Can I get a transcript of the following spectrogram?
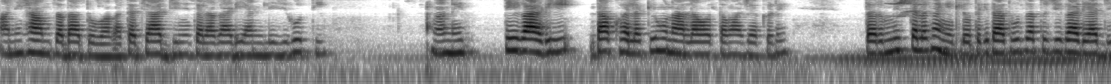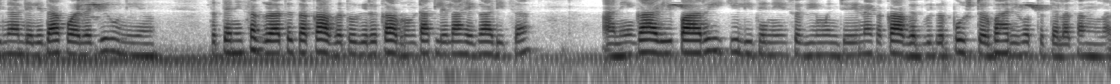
आणि हा आमचा दातू बघा त्याच्या आजीने त्याला गाडी आणलेली होती. आणि ती गाडी दाखवायला घेऊन आला होता माझ्याकडे. तर मीच त्याला सांगितलं होतं की दादू जा तुझी गाडी आजीने आणलेली दाखवायला घेऊन ये. तर त्यांनी सगळा त्याचा कागद वगैरे काढून टाकलेला आहे गाडीचा. आणि गाडी पारही केली त्याने सगळी म्हणजे नाही का कागद बिगर पोस्टर भारी होतं त्याला चांगला.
